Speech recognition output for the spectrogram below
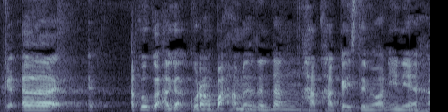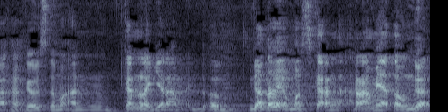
Ke- eh, aku agak kurang paham ya tentang hak-hak keistimewaan ini ya. Hak-hak keistimewaan kan lagi rame. Nggak tahu ya, mas sekarang rame atau enggak.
